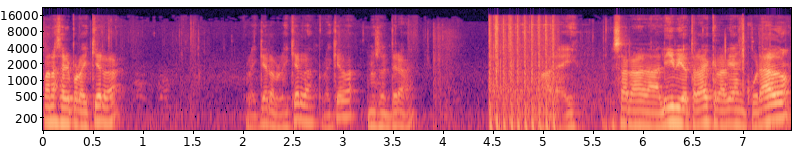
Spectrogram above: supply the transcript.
van a salir por la izquierda. Por la izquierda, por la izquierda, por la izquierda. No se entera, ¿eh? Vale, ahí. Esa era la Libby otra vez que la habían curado.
